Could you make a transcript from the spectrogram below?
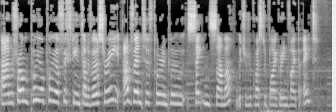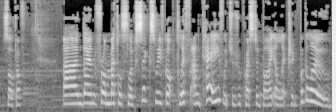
And from Puyo Puyo 15th Anniversary, Advent of Purimpu Satan Sama, which was requested by Green Viper 8, sort of. And then from Metal Slug 6, we've got Cliff and Cave, which was requested by Electric Boogaloo.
